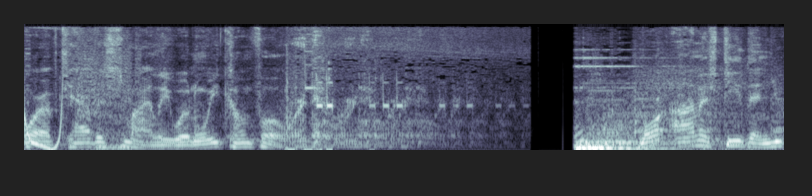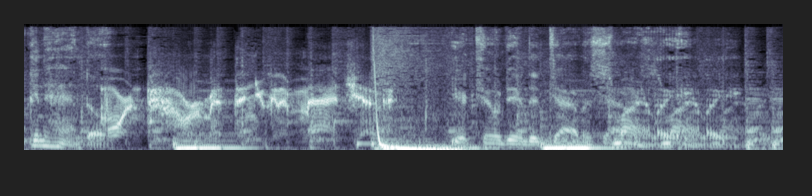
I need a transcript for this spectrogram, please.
More of Tavis Smiley when we come forward. More honesty than you can handle. More empowerment than you can imagine. You're tuned in to Tavis, Tavis Smiley. Smiley.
